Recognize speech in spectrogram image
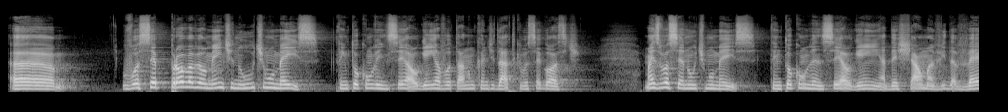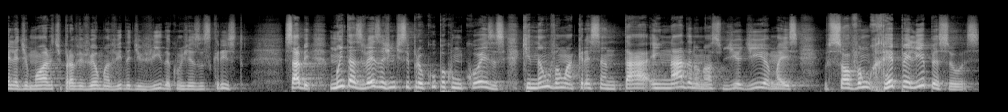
Uh, você provavelmente no último mês tentou convencer alguém a votar num candidato que você goste. Mas você, no último mês, tentou convencer alguém a deixar uma vida velha de morte para viver uma vida de vida com Jesus Cristo? Sabe, muitas vezes a gente se preocupa com coisas que não vão acrescentar em nada no nosso dia a dia, mas só vão repelir pessoas.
